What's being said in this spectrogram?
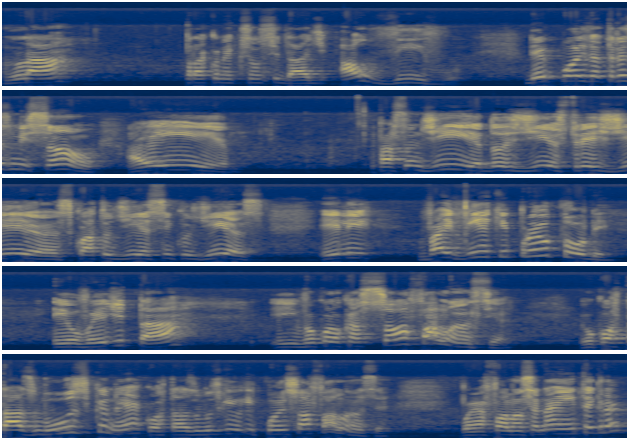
lá para a Conexão Cidade ao vivo. Depois da transmissão, aí Passa um dia, dois dias, três dias, quatro dias, cinco dias, ele vai vir aqui pro YouTube. Eu vou editar e vou colocar só a falância. Eu vou cortar as músicas, né? Cortar as músicas e ponho só a falância. Põe a falância na íntegra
